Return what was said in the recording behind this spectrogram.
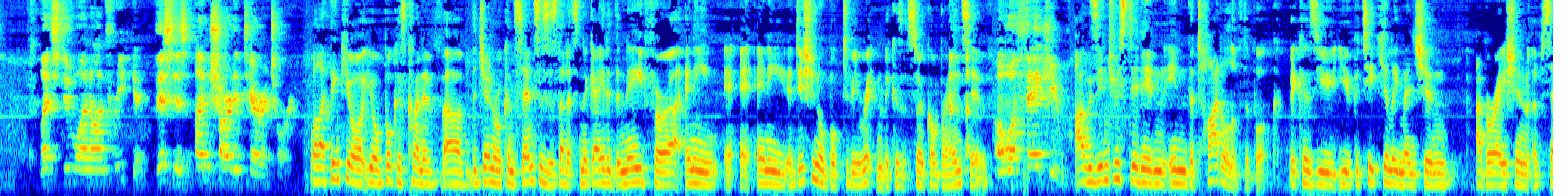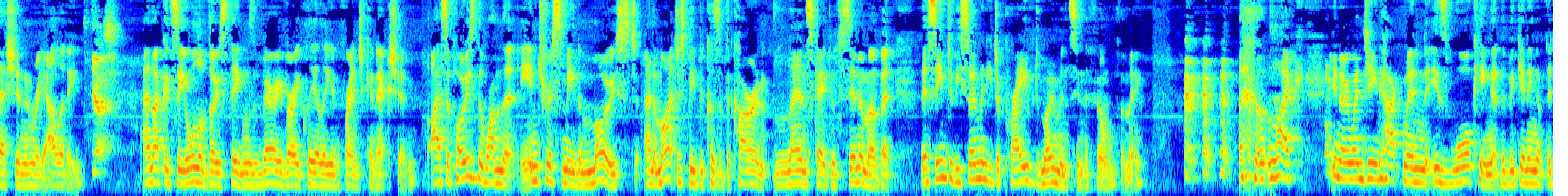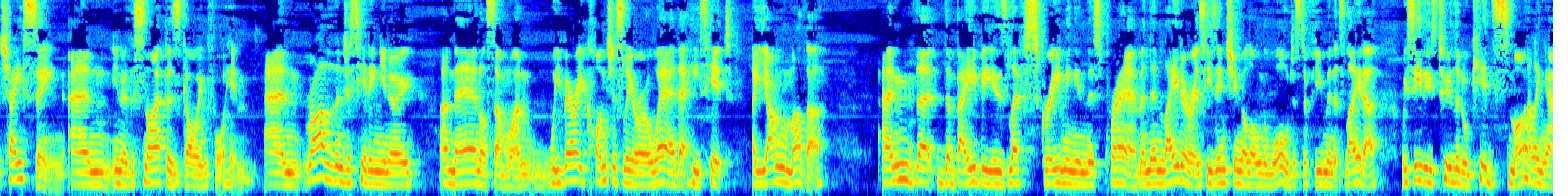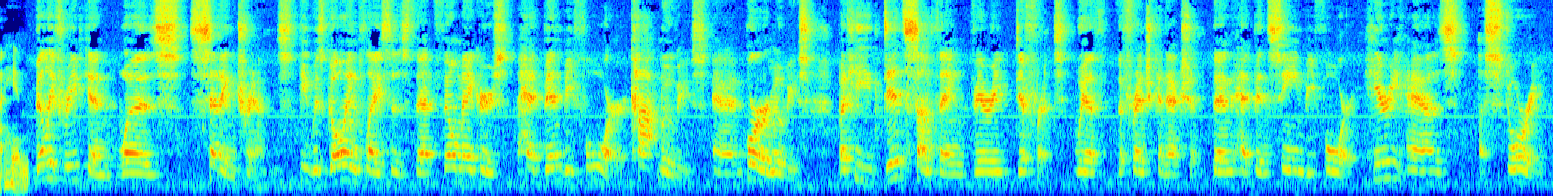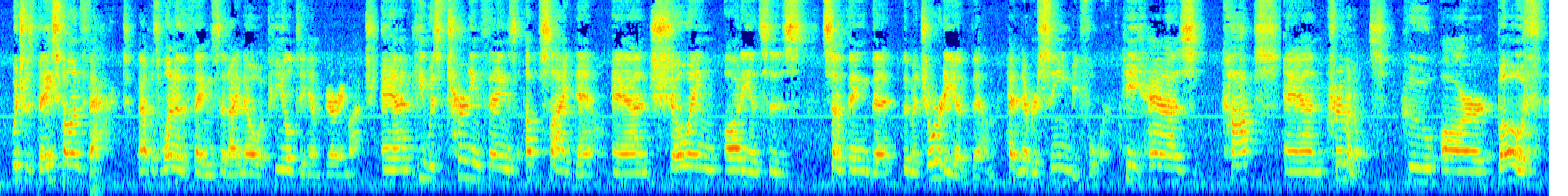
Let's do one on Friedkin. This is uncharted territory. Well, I think your your book is kind of uh, the general consensus is that it's negated the need for uh, any a- any additional book to be written because it's so comprehensive. oh well, thank you. I was interested in in the title of the book because you you particularly mention aberration, obsession, and reality. Yes. And I could see all of those things very, very clearly in French Connection. I suppose the one that interests me the most, and it might just be because of the current landscape of cinema, but there seem to be so many depraved moments in the film for me. like, you know, when Gene Hackman is walking at the beginning of the chase scene and, you know, the sniper's going for him. And rather than just hitting, you know, a man or someone, we very consciously are aware that he's hit a young mother and that the baby is left screaming in this pram. And then later, as he's inching along the wall, just a few minutes later, we see these two little kids smiling at him. Billy Friedkin was setting trends. He was going places that filmmakers had been before cop movies and horror movies. But he did something very different with The French Connection than had been seen before. Here he has a story which was based on fact. That was one of the things that I know appealed to him very much. And he was turning things upside down and showing audiences something that the majority of them had never seen before. He has cops and criminals who are both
